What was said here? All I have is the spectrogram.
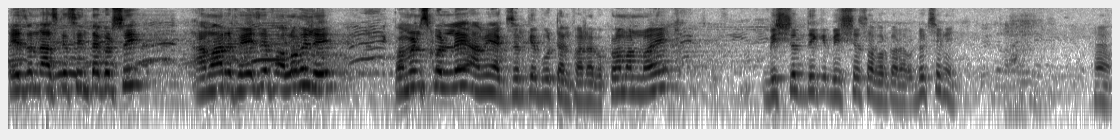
এই জন্য আজকে চিন্তা করছি, আমার পেজে ফলো হইলে কমেন্টস করলে আমি একজনকে ভুটান পাঠাবো। ক্রমান্বয়ে বিশ্বের দিকে, বিশ্ব সফর করাবো। ঢুকছে নি? হ্যাঁ।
